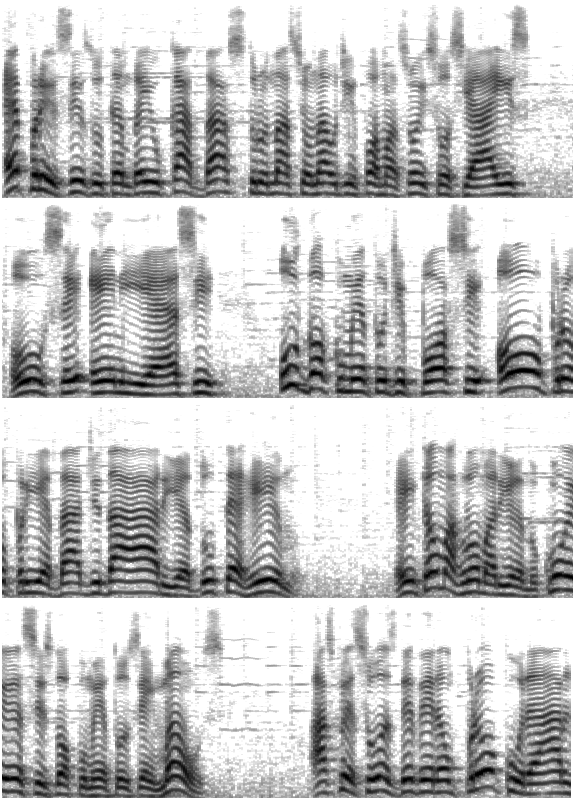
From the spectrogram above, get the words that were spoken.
É preciso também o Cadastro Nacional de Informações Sociais, ou CNS, o documento de posse ou propriedade da área, do terreno. Então, Marlon Mariano, com esses documentos em mãos, as pessoas deverão procurar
